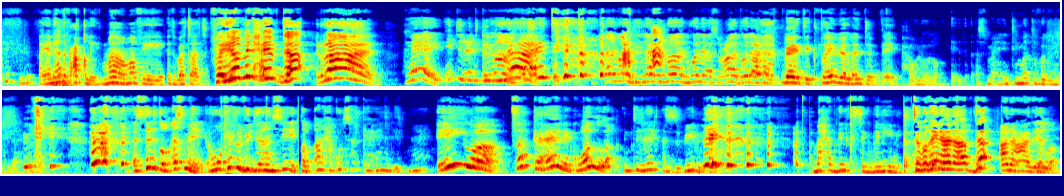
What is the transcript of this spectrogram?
كيف؟ يعني هذا بعقلي ما ما في إثباتات. فاليوم مين حيبدا ران! هي أنت اللي عندك إيمان. لا أنت. أنا ما عندي لا إيمان ولا سعاد ولا أحد. بيتك. طيب يلا أنت ابدأي. حول ولا اسمعي أنت ما اتفقنا كذا استني طب اسمعي هو كيف الفيديو أنا نسيت؟ طب أنا حكون سالكه عين الاثنين إيوه. سك عينك والله. أنت جاي تعذبيني ما حد قلك استقبليني. تبغيني أنا أبدأ؟ أنا عادي. يلا.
